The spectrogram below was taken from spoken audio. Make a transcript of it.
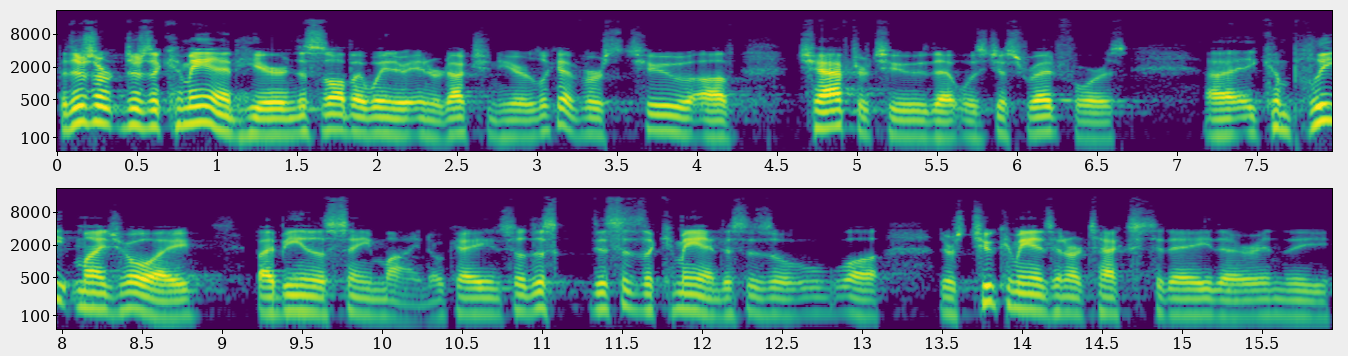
But there's a, there's a command here, and this is all by way of introduction here. Look at verse 2 of chapter 2 that was just read for us. Uh, complete my joy by being of the same mind. Okay, and so this this is the command. This is a uh, there's two commands in our text today that are in the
